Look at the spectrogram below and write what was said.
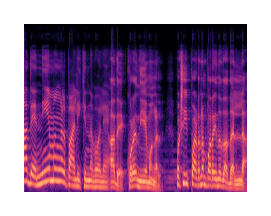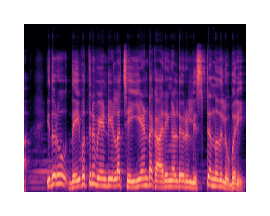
അതെ നിയമങ്ങൾ പാലിക്കുന്ന പോലെ. അതെ കുറെ നിയമങ്ങൾ. പക്ഷേ ഈ പഠനം പറയുന്നത് അതല്ല. ഇതൊരു ദൈവത്തിന് വേണ്ടിയുള്ള ചെയ്യേണ്ട കാര്യങ്ങളുടെ ഒരു ലിസ്റ്റ് എന്നതിലുപരി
